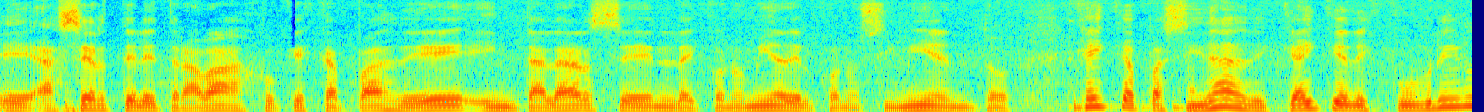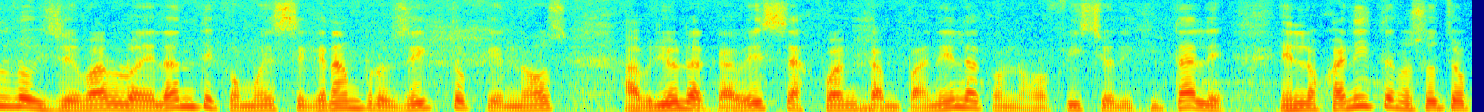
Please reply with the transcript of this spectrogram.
eh, hacer teletrabajo, que es capaz de instalarse en la economía del conocimiento, que hay capacidades, que hay que descubrirlo y llevarlo adelante como ese gran proyecto que nos abrió la cabeza Juan Campanella con los oficios digitales. En Los Janitas nosotros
